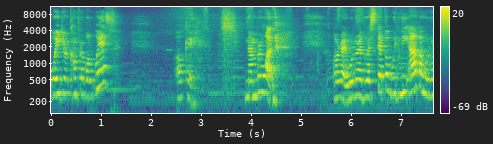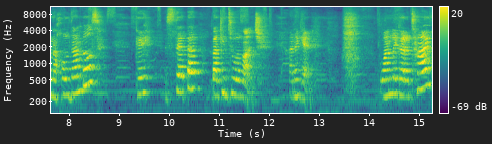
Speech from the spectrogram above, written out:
weight you're comfortable with. Okay, number one. All right, we're gonna do a step up with knee up and we're gonna hold dumbbells. Okay, step up, back into a lunge. And again, one leg at a time.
